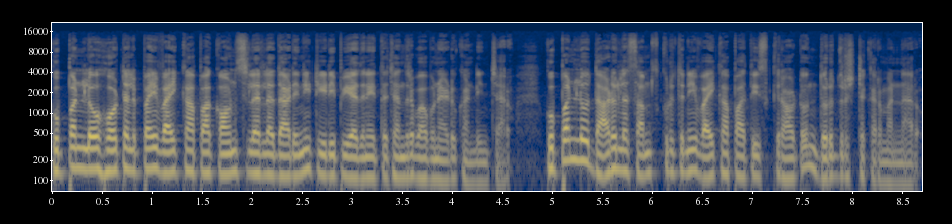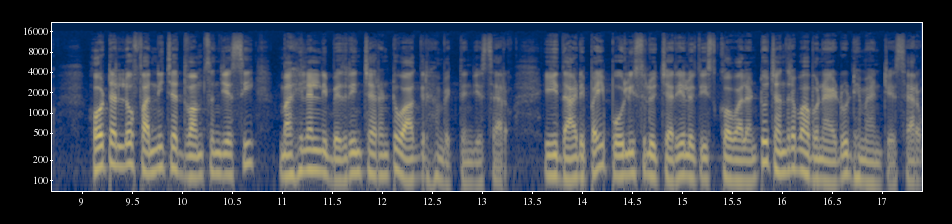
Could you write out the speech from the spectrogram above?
కుప్పంలో హోటల్పై వైకాపా కౌన్సిలర్ల దాడిని టీడీపీ అధినేత చంద్రబాబు నాయుడు ఖండించారు. కుప్పంలో దాడుల సంస్కృతిని వైకాపా తీసుకురావడం దురదృష్టకరమన్నారు. హోటల్లో ఫర్నిచర్ ధ్వంసం చేసి మహిళల్ని బెదిరించారంటూ ఆగ్రహం వ్యక్తం చేశారు. ఈ దాడిపై పోలీసులు చర్యలు తీసుకోవాలంటూ చంద్రబాబు నాయుడు డిమాండ్ చేశారు.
